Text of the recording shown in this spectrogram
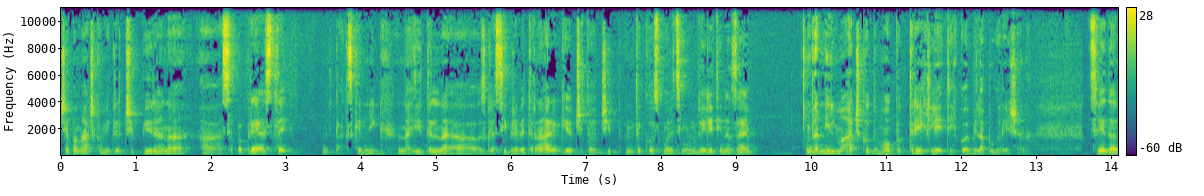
če pa mačka mikročipirana, uh, se pa prej ali slej tak skrbnik, najditelj, uh, zglasi pri veterinarju, ki je očital čip. In tako smo recimo dve leti nazaj vrnili mačko domov po treh letih, ko je bila pogrešana. Sveda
